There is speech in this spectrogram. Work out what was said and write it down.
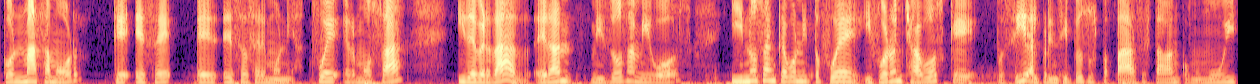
con más amor que ese, e- esa ceremonia. Fue hermosa y de verdad, eran mis dos amigos y no saben qué bonito fue. Y fueron chavos que, pues sí, al principio sus papás estaban como muy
